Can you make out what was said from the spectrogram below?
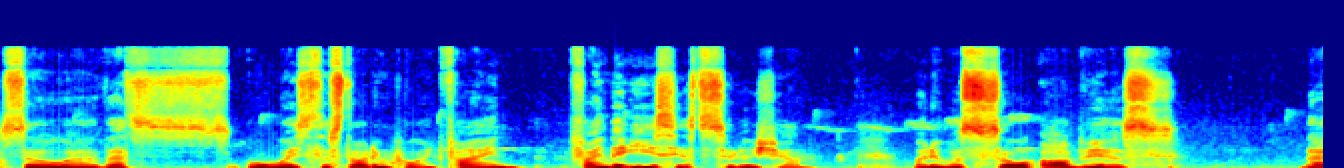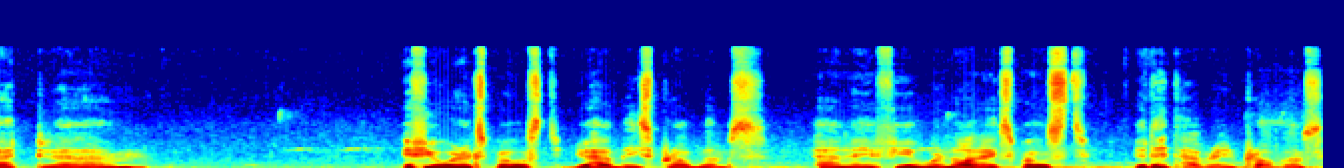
So uh, that's always the starting point. Find find the easiest solution. But it was so obvious that um, if you were exposed, you had these problems, and if you were not exposed, you didn't have any problems.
